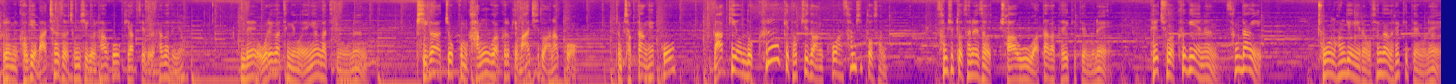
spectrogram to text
그러면 거기에 맞춰서 정식을 하고 계약 재배를 하거든요. 근데 올해 같은 경우 영양 같은 경우는 비가 조금 강우가 그렇게 많지도 않았고 좀 적당했고 낮 기온도 그렇게 덥지도 않고 한 30도 선 30도 선에서 좌우 왔다 갔다 했기 때문에 배추가 크기에는 상당히 좋은 환경이라고 생각을 했기 때문에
